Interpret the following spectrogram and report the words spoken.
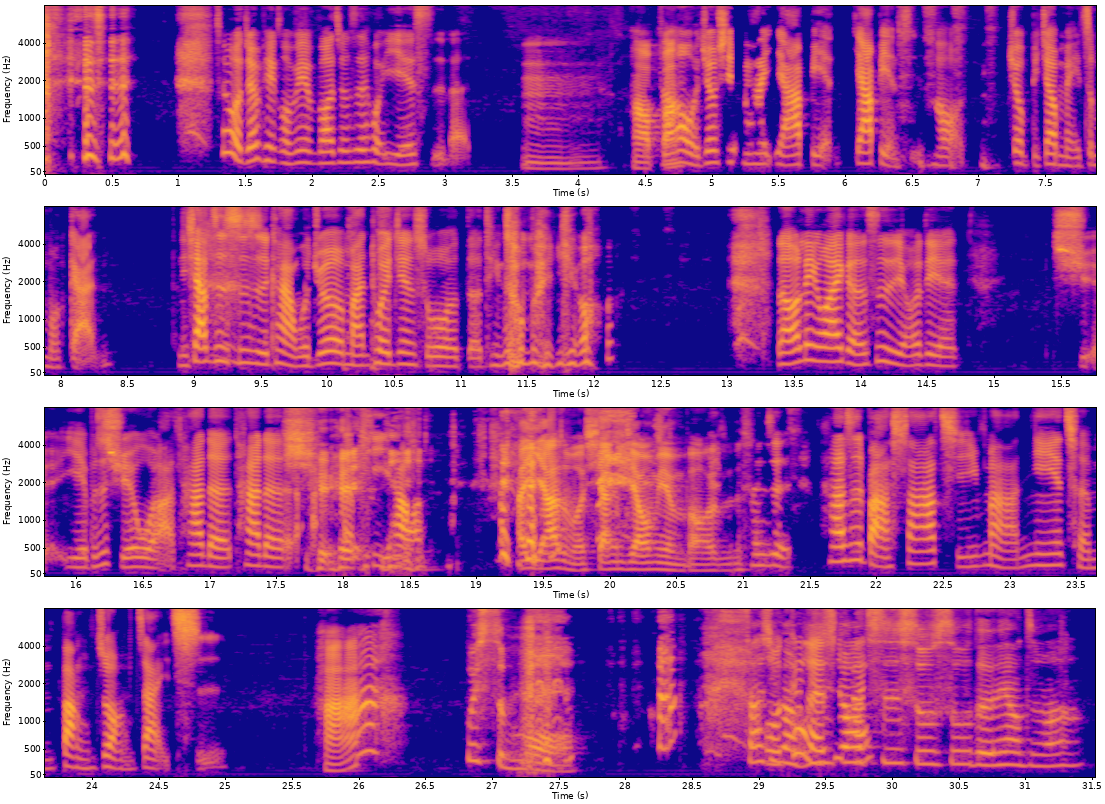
所以我觉得苹果面包就是会噎死人。嗯，好。然后我就先把它压扁，压扁之后就比较没这么干。你下次试试看，我觉得蛮推荐所有的听众朋友。然后另外一个是有点学，也不是学我啦，他的他的癖好。他压什么香蕉面包是？不是，他是把沙琪玛捏成棒状再吃。哈？为什么？沙琪玛不是要吃酥酥的那样子吗？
